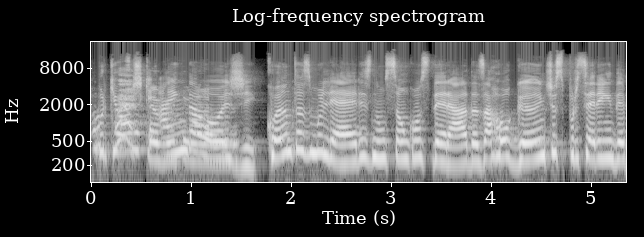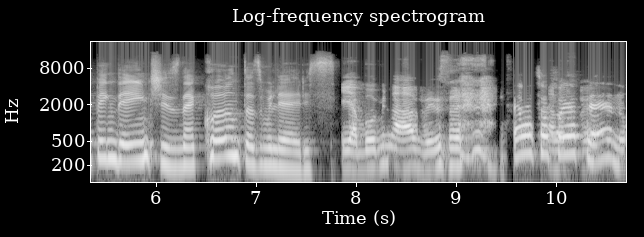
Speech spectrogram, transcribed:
Porque eu acho que É ainda hoje, quantas mulheres não são consideradas arrogantes por serem independentes, né? Quantas mulheres? E abomináveis, né? Ela só Ela foi foi. a pé, não?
